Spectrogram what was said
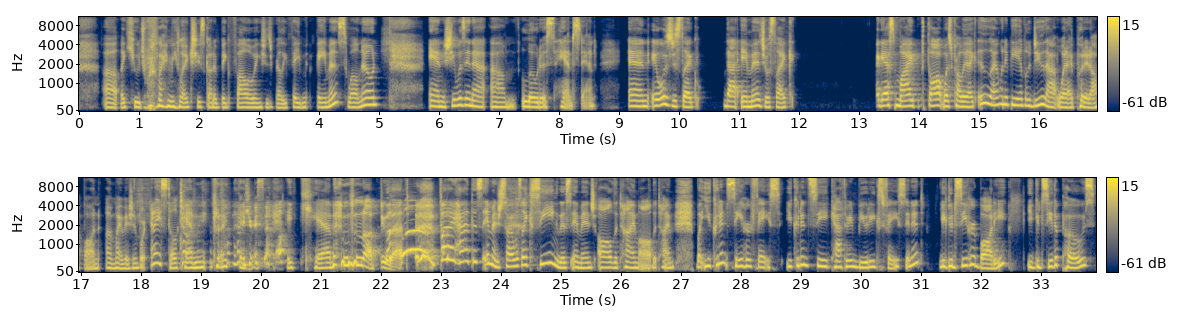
uh, like huge. I mean, like she's got a big following. She's really fam- famous, well known. And she was in a um, lotus handstand. And it was just like that image was like I guess my thought was probably like, "Ooh, I want to be able to do that when I put it up on on my vision board," and I still can. I can, I can not do that, but I had this image, so I was like seeing this image all the time, all the time. But you couldn't see her face. You couldn't see Kathryn Budig's face in it. You could see her body. You could see the pose,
